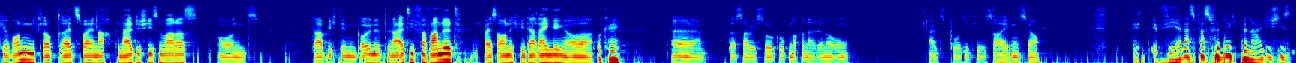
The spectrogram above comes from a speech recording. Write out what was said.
gewonnen. Ich glaube, 3-2 nach Penaltyschießen war das. Und da habe ich den goldenen Penalty verwandelt. Ich weiß auch nicht, wie der reinging, aber Okay. äh, das habe ich so grob noch in Erinnerung als positives Ereignis, ja. Wäre das was für dich, Penalty-Schießen?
